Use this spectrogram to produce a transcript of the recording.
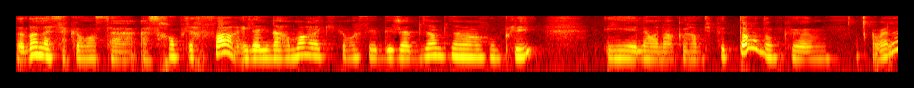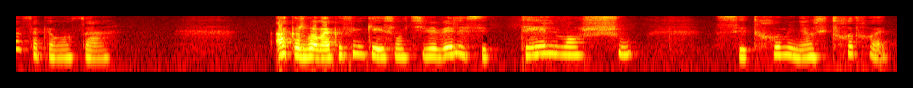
Maintenant, là, ça commence à, à, se remplir fort. Il a une armoire là qui commence à être déjà bien, bien remplie. Et là, on a encore un petit peu de temps. Donc, euh, voilà, ça commence à... Ah, quand je vois ma copine qui a eu son petit bébé, là, c'est tellement chou. C'est trop mignon. J'ai trop, trop hâte.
